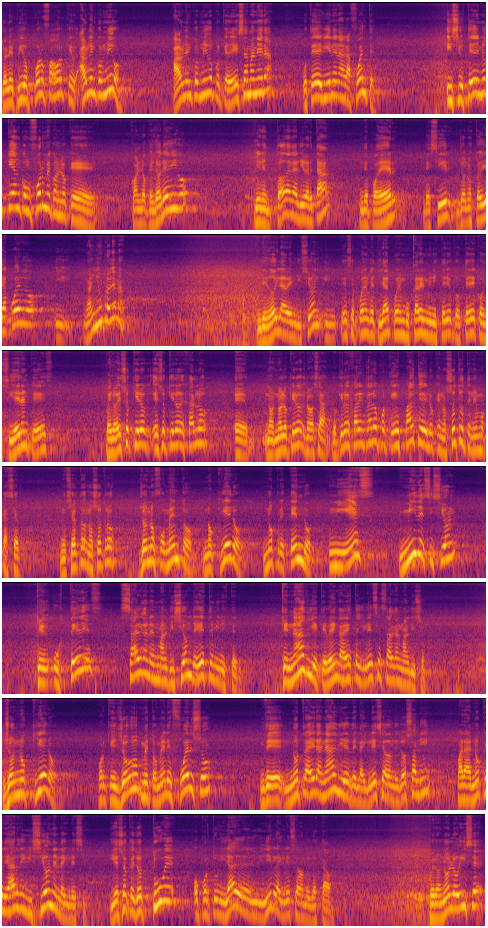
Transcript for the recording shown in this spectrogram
yo le pido por favor que hablen conmigo. Hablen conmigo porque de esa manera ustedes vienen a la fuente. Y si ustedes no quedan conformes con lo que, con lo que yo les digo, tienen toda la libertad de poder decir yo no estoy de acuerdo y no hay ningún problema. Le doy la bendición y ustedes se pueden retirar, pueden buscar el ministerio que ustedes consideran que es. Pero eso quiero, eso quiero dejarlo, eh, no, no lo quiero, o sea, lo quiero dejar en claro porque es parte de lo que nosotros tenemos que hacer. ¿No es cierto? Nosotros, yo no fomento, no quiero, no pretendo, ni es mi decisión que ustedes salgan en maldición de este ministerio. Que nadie que venga a esta iglesia salga en maldición. Yo no quiero, porque yo me tomé el esfuerzo de no traer a nadie de la iglesia donde yo salí para no crear división en la iglesia. Y eso que yo tuve oportunidad de dividir la iglesia donde yo estaba. Pero no lo hice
